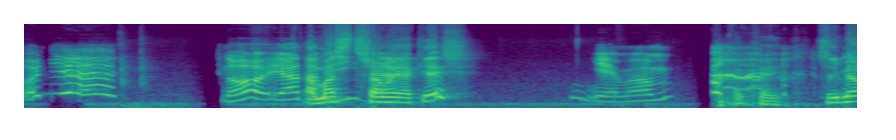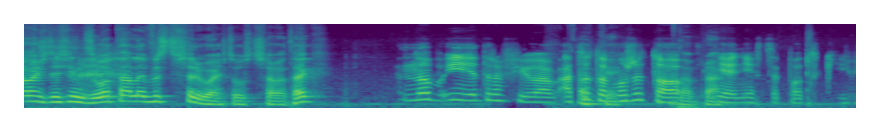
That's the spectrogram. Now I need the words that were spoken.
O nie! No, ja A tam masz idę. strzały jakieś? Nie mam. Okej. Czyli miałeś 10 zł, ale wystrzeliłaś tą strzałę, tak? No i nie trafiłam. A co to, Okej, może to? dobra. Nie, nie chcę potki.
